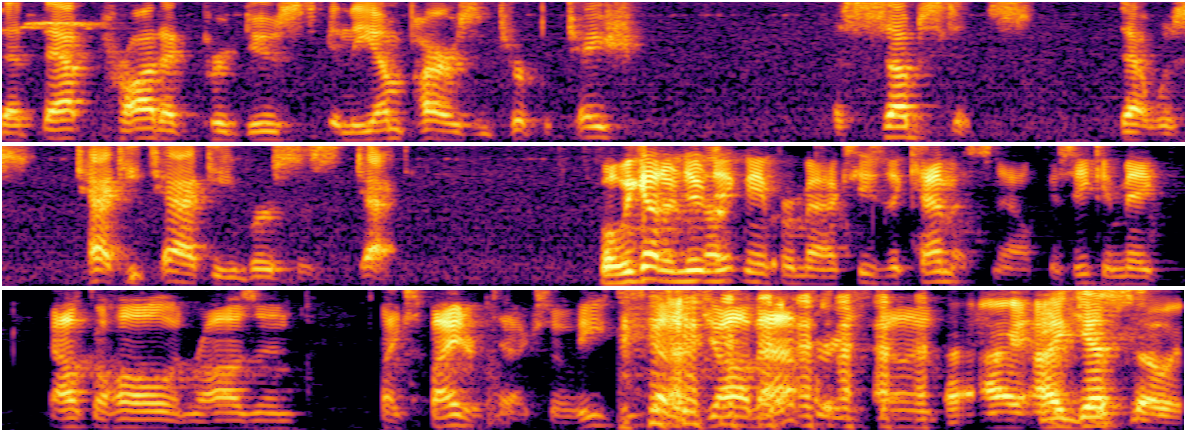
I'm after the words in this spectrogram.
that that product produced, in the umpire's interpretation, a substance that was tacky tacky versus tacky. Well, we got a new uh, nickname for Max. He's the chemist now because he can make alcohol and rosin like Spider Tack. So he, has got a job after he's done. I, I guess so.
